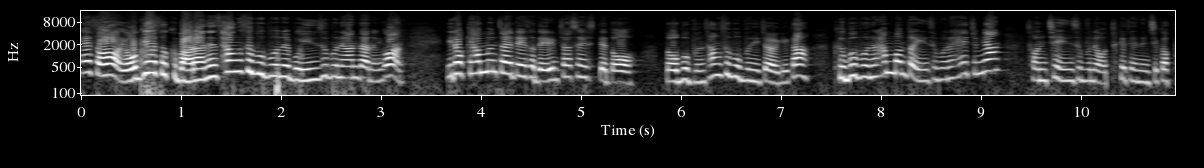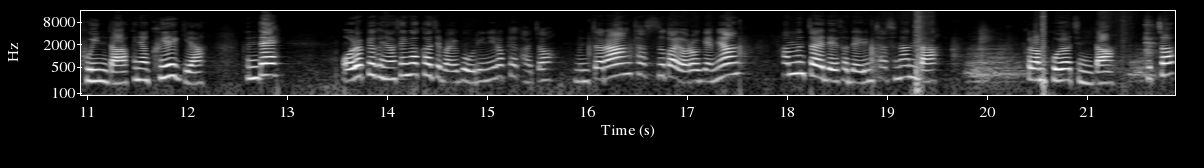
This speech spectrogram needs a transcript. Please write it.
해서 여기에서 그 말하는 상수 부분을 뭐 인수분해 한다는 건 이렇게 한 문자에 대해서 내림차순 했을 때 너, 너 부분, 상수 부분이죠, 여기가. 그 부분을 한 번 더 인수분해 해주면 전체 인수분해 어떻게 되는지가 보인다. 그냥 그 얘기야. 근데 어렵게 그냥 생각하지 말고 우리는 이렇게 가죠. 문자랑 차수가 여러 개면 한 문자에 대해서 내림 차순한다. 그럼 보여진다. 그쵸?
